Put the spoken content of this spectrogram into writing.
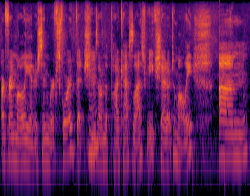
our friend Molly Anderson works for. That she Mm-hmm. was on the podcast last week. Shout out to Molly. Um,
